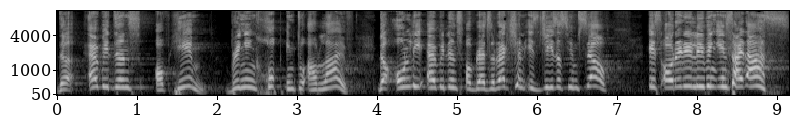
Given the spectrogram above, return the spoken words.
the evidence of Him bringing hope into our life, the only evidence of resurrection is Jesus Himself. Is already living inside us.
